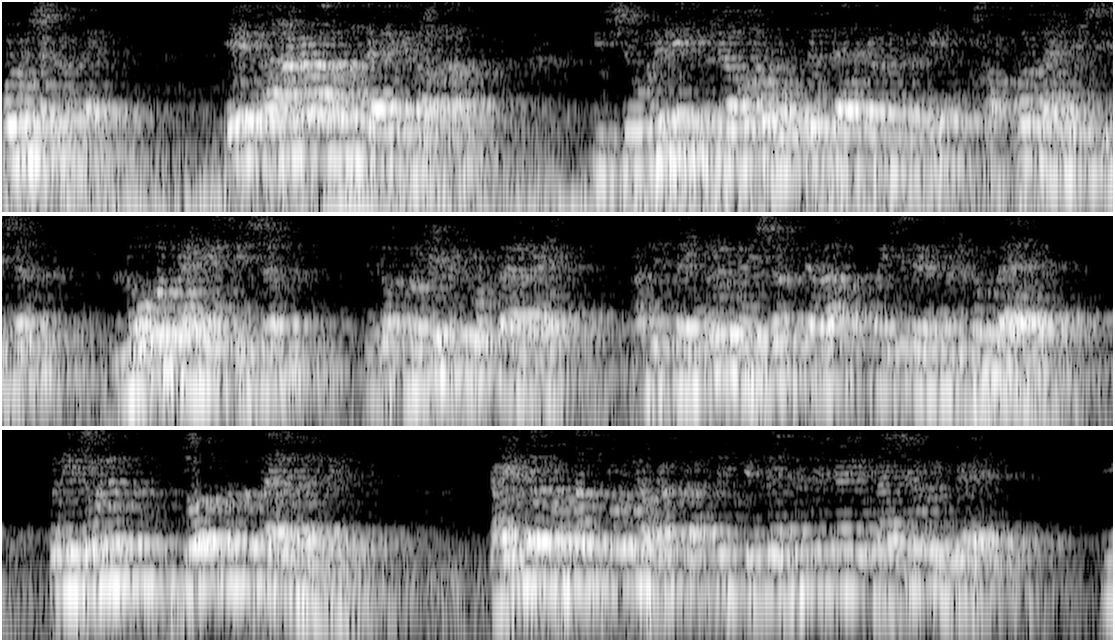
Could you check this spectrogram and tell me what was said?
पडू शकत नाही एक आराखडा आपण तयार केला होता की शिवनेरी किल्ल्यावर रोपवे तयार करण्यासाठी upper landing station lower landing station त्याचा प्रोजेक्ट रिपोर्ट तयार आहे आणि सेंट्रल मिनिस्टर त्याला पैसे देण्यासाठी पण तयार आहे पण याच्यामध्ये दोन मतं तयार झाले आहेत. काही जर म्हणतात करू नका कारण ते किल्ल्याचे जे काही नॅचरल ब्युटी आहे ती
